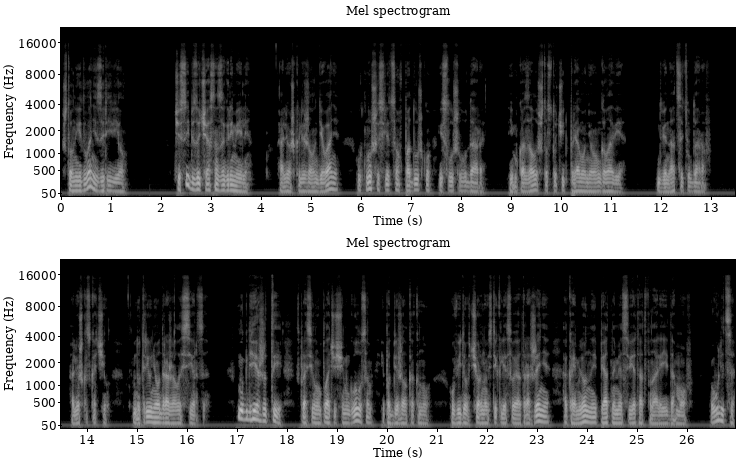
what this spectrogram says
что он едва не заревел. Часы безучастно загремели. Алешка лежал на диване, уткнувшись лицом в подушку и слушал удары. Ему казалось, что стучит прямо у него в голове. Двенадцать ударов. Алешка вскочил. Внутри у него дрожало сердце. «Ну где же ты?» – спросил он плачущим голосом и подбежал к окну. Увидел в черном стекле свое отражение, окаймленное пятнами света от фонарей и домов. Улица,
